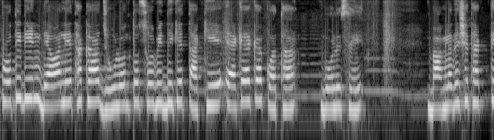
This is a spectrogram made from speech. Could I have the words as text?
প্রতিদিন দেওয়ালে থাকা ঝুলন্ত ছবির দিকে তাকিয়ে একা একা কথা বলেছে। বাংলাদেশে থাকতে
